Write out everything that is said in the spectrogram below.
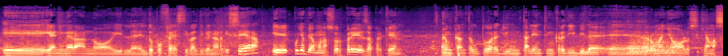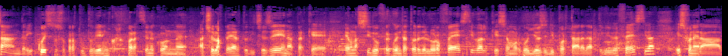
e, e animeranno il, il dopo festival di venerdì sera. E poi abbiamo una sorpresa perché è un cantautore di un talento incredibile eh, romagnolo, si chiama Sandri. Questo soprattutto viene in collaborazione con eh, A Cielo Aperto di Cesena perché è un assiduo frequentatore del loro festival che siamo orgogliosi di portare ad Arti Vive Festival e suonerà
